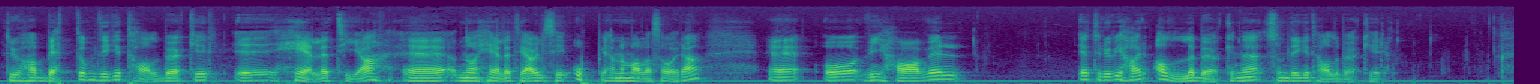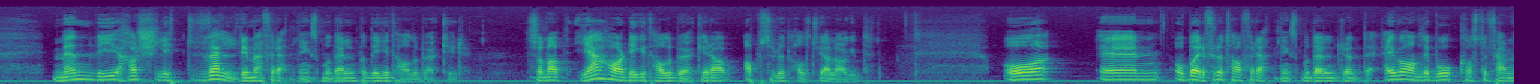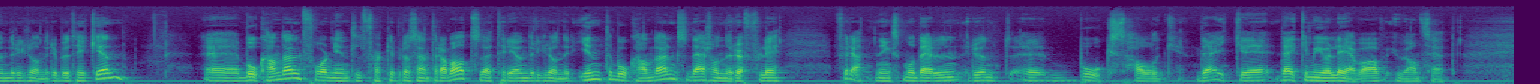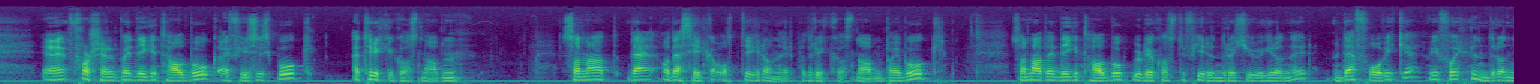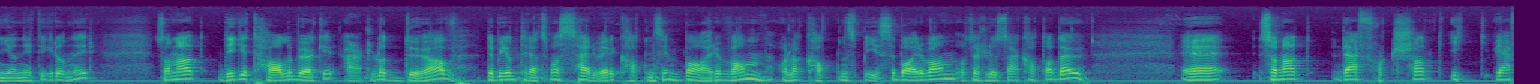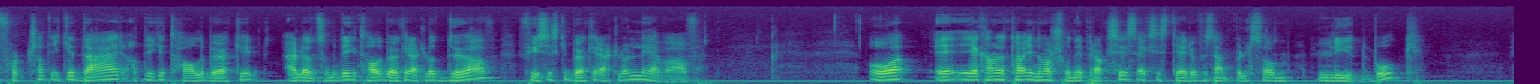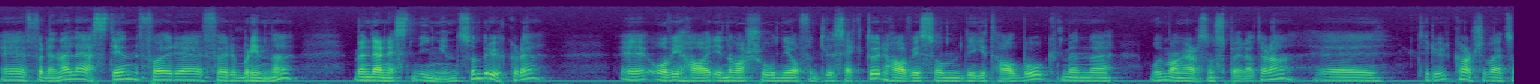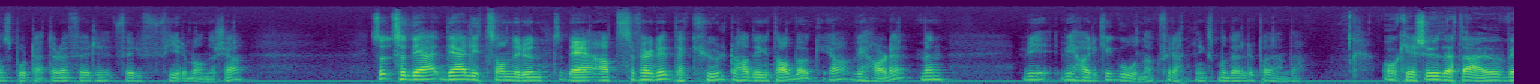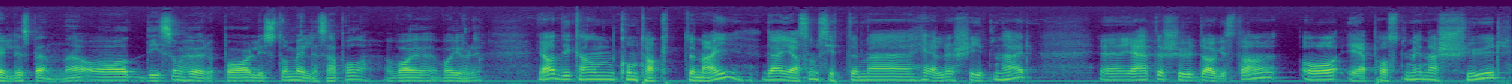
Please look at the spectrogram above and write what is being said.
du har bedt om digitalbøker eh, hele tida. Eh, nå hele tida vil si opp gjennom alle disse åra. Eh, og vi har vel Jeg tror vi har alle bøkene som digitale bøker. Men vi har slitt veldig med forretningsmodellen på digitale bøker. Sånn at jeg har digitale bøker av absolutt alt vi har lagd. Og og bare for å ta forretningsmodellen rundt det. Ei vanlig bok koster 500 kroner i butikken. Eh, bokhandelen får den inn til 40% rabatt, så det er 300 kroner inn til bokhandelen. Så det er sånn røftlig forretningsmodellen rundt eh, boksalg. Det er, ikke, det er, ikke, mye å leve av uansett. Eh, forskjellen på en digital bok og en fysisk bok er trykkekostnaden. Sånn det, og det er ca. 80 kroner på trykkekostnaden på ei bok. Sånn at en digital bok burde koste 420 kroner. Men det får vi ikke. Vi får 199 kroner. Sånn at digitale bøker er til å dø av. Det blir omtrent som å servere katten sin bare vann, og la katten spise bare vann, og til slutt så er katta død. Eh, sånn at er ikke, vi er fortsatt ikke der at digitale bøker er lønnsomme. Digitale bøker er til å dø av, fysiske bøker er til å leve av. Og eh, jeg kan jo ta innovasjon i praksis. Eksisterer jo f.eks. som lydbok. Eh, for den er lest inn for, eh, for blinde. Men det er nesten ingen som bruker det. Eh, og vi har innovasjon i offentlig sektor, har vi som digital bok. Men hvor mange er det som spør etter det? Jeg tror kanskje det var en som spurte etter det for, for fire måneder siden. Så, så det, er, det, er, litt sånn rundt det at selvfølgelig, det er kult å ha digital bok. Ja, vi har det. Men vi, vi har ikke gode nok forretningsmodeller på det ennå. Ok, Sju, dette er jo veldig spennende. Og de som hører på, har lyst til å melde seg på. da. Hva, hva gjør de? Ja, de kan kontakte meg. Det er jeg som sitter med hele skiten her. Eh, jeg heter Sjur Dagestad, og e-posten min er sjur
